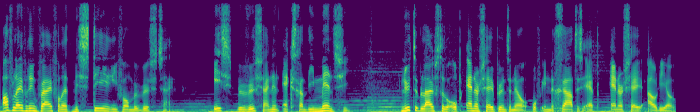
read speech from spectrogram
Aflevering 5 van het mysterie van bewustzijn. Is bewustzijn een extra dimensie? Nu te beluisteren op nrc.nl of in de gratis app NRC Audio.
